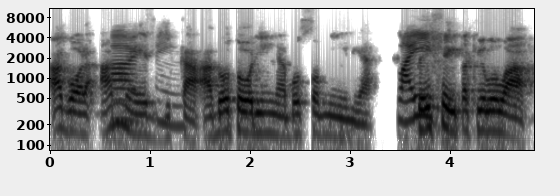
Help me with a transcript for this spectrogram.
Agora, a Ai, médica, sim. a doutorinha Bolsomínia, ter feito aquilo lá.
